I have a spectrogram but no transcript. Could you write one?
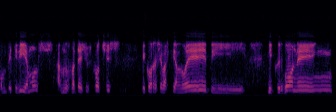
competiríamos amb els mateixos cotxes que corre Sebastián Loeb i Nico Irbonen,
